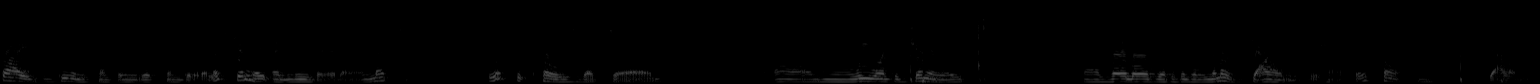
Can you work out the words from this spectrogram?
try doing something with some data. Let's generate a new variable, and let's let's suppose that uh, um, we want to generate a variable representing represent the number of gallons we have. So let's call it gallons.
